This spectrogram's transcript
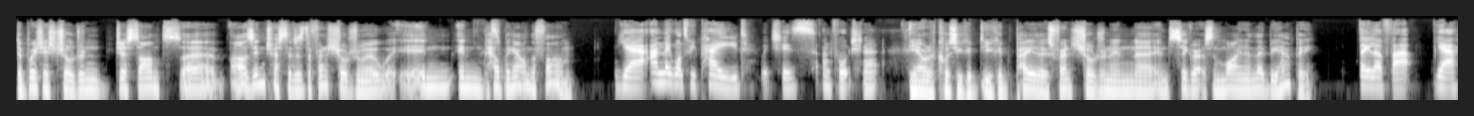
the, British children just aren't uh, as interested as the French children were in in that's helping right. out on the farm. Yeah, and they want to be paid, which is unfortunate. Yeah, well, of course you could you could pay those French children in uh, in cigarettes and wine, and they'd be happy. They love that. Yeah.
